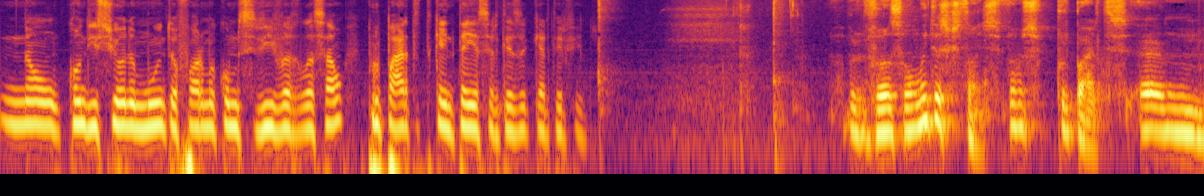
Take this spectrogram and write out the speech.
não condiciona muito a forma como se vive a relação por parte de quem tem a certeza que quer ter filhos. São muitas questões. Vamos por partes. Um,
